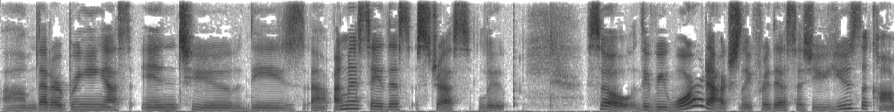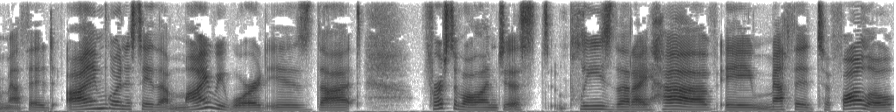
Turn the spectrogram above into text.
um, that are bringing us into these, uh, I'm going to say this stress loop. So, the reward actually for this, as you use the CALM method, I'm going to say that my reward is that first of all, I'm just pleased that I have a method to follow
